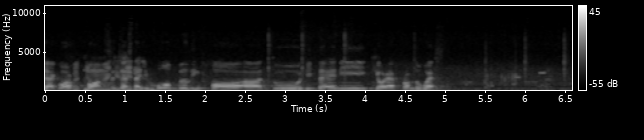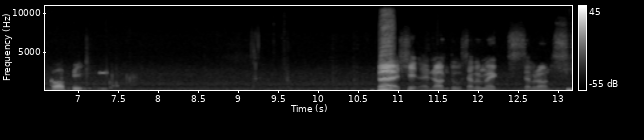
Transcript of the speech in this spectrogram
Jaguar, Fox suggests that you hold building 4 uh, to deter any QRF from the west. Copy. Ah, shit, I round two. Seven max, seven rounds.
